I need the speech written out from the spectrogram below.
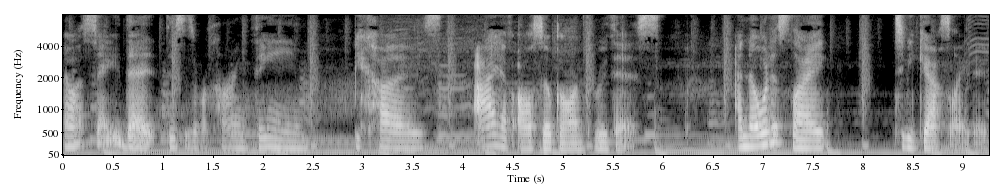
Now, I say that this is a recurring theme because I have also gone through this. I know what it's like to be gaslighted.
